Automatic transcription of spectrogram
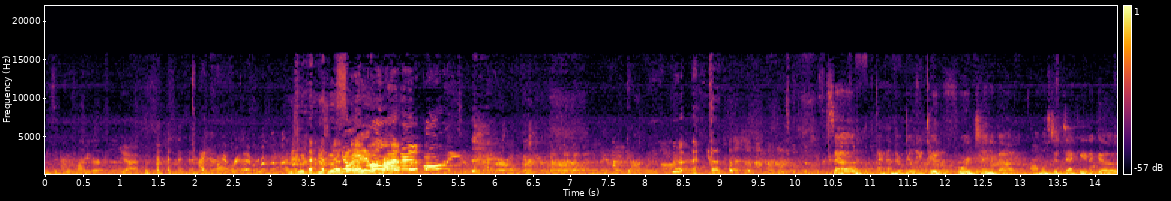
He's a good writer. Yeah. I cry for everything. He's a he's a I fighter. don't cry. I'm falling. So I had the really good fortune about almost a decade ago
